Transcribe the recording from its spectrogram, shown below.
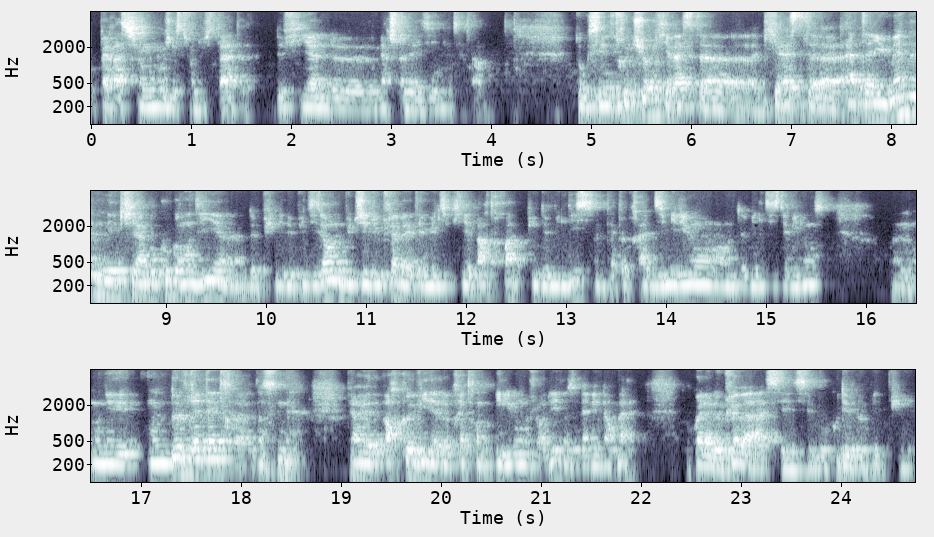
opération, gestion du stade, de filiales de merchandising, etc. Donc c'est une structure qui reste, euh, qui reste euh, à taille humaine, mais qui a beaucoup grandi euh, depuis, depuis 10 ans. Le budget du club a été multiplié par 3 depuis 2010, on est à peu près à 10 millions en 2010-2011. On, est, on devrait être dans une période hors Covid à peu près 30 millions aujourd'hui, dans une année normale. Donc voilà, le club s'est beaucoup développé depuis,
